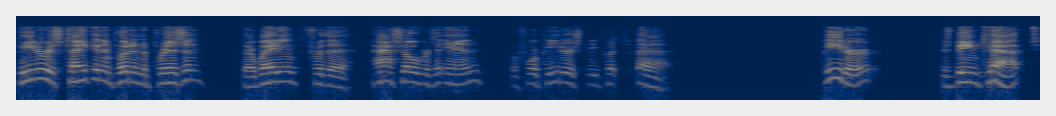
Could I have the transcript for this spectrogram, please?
Peter is taken and put into prison. They're waiting for the Passover to end before Peter is to be put to death. Peter is being kept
